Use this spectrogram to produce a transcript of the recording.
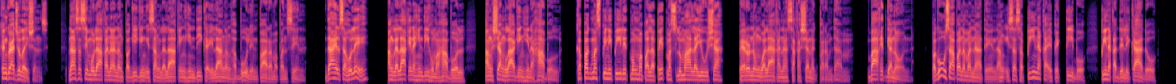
congratulations. Nasa simula ka na ng pagiging isang lalaking hindi kailangang habulin para mapansin. Dahil sa huli, ang lalaki na hindi humahabol, ang siyang laging hinahabol. Kapag mas pinipilit mong mapalapit, mas lumalayo siya. Pero nung wala ka na, saka siya nagparamdam. Bakit ganon? Pag-uusapan naman natin ang isa sa pinaka-epektibo, pinaka-delikado,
